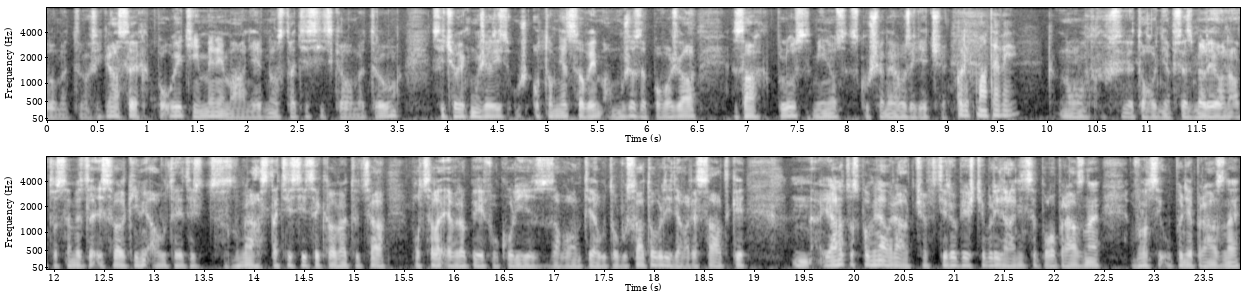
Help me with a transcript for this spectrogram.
000 km. Říká se, po ujetí minimálně jednou 100 000 km si člověk může říct, už o tom něco vím a může se považovat za plus minus zkušeného řidiče. Kolik máte vy? No, je to hodně přes milion a to jsem jezdil i s velkými auty, to znamená 100 tisíce kilometrů třeba po celé Evropě v okolí za volanty autobusu a to byly devadesátky. Mm, já na to vzpomínám rád, že v té době ještě byly dálnice poloprázdné, v noci úplně prázdné,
